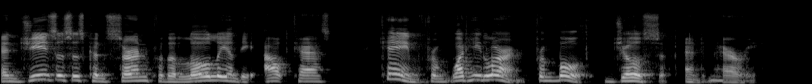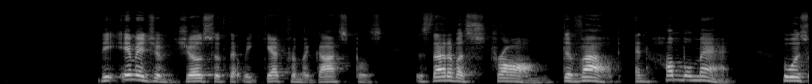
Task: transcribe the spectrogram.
And Jesus' concern for the lowly and the outcast came from what he learned from both Joseph and Mary. The image of Joseph that we get from the Gospels is that of a strong, devout, and humble man who was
